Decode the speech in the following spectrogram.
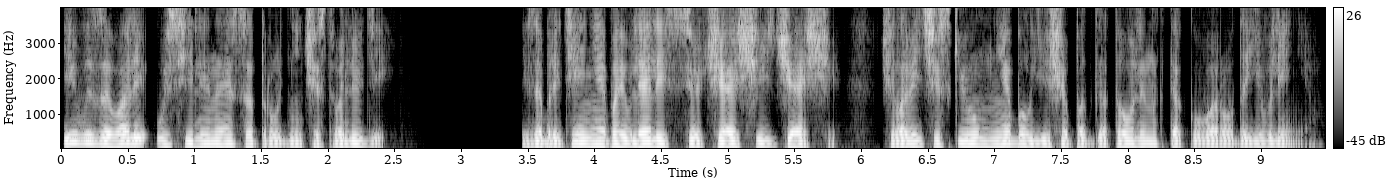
и вызывали усиленное сотрудничество людей. Изобретения появлялись все чаще и чаще. Человеческий ум не был еще подготовлен к такого рода явлениям.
